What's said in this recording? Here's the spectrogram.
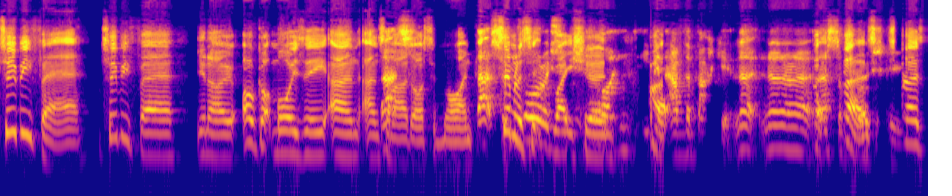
To be fair, to be fair, you know, I've got Moisey and and Sam Allardyce in mind. That's similar situation. He didn't have the backing. No, no, no, no. That's Spurs, Spurs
